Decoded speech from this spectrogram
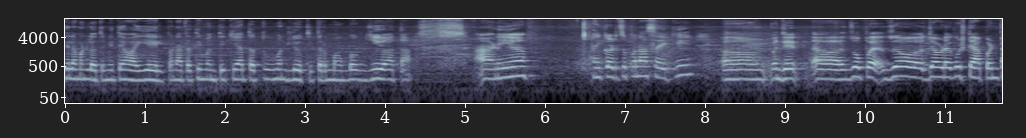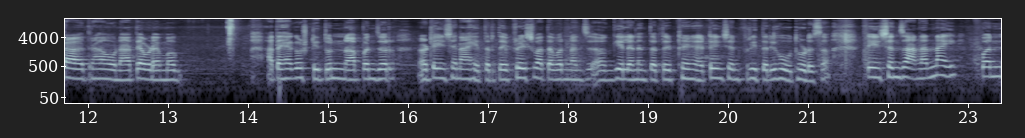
तिला म्हटलं होतं मी तेव्हा येईल. पण आता ती म्हणते की आता तू म्हटली होती तर मग बघ ये आता. आणि इकडचं पण असं आहे की म्हणजे जो प जो जेवढ्या गोष्टी आपण टाळत राहू ना तेवढ्या मग आता ह्या गोष्टीतून आपण जर टेन्शन आहे तर ते फ्रेश वातावरणात गेल्यानंतर ते ठे टेन्शन फ्री तरी होऊ थोडंसं. टेन्शन जाणार नाही पण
